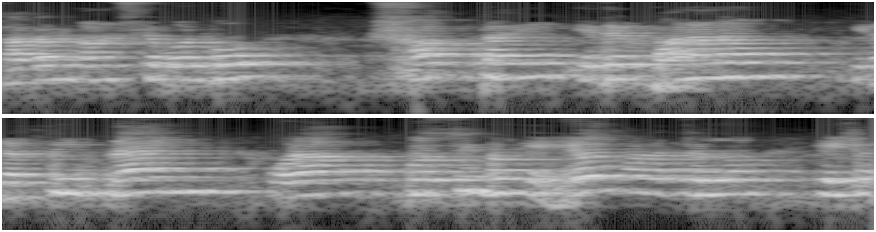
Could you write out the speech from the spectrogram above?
সাধারণ মানুষকে বলব, সবটাই এদের বানানো এটা প্রি প্ল্যান ওরা পশ্চিমবঙ্গে হেয় করার জন্য এইসব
